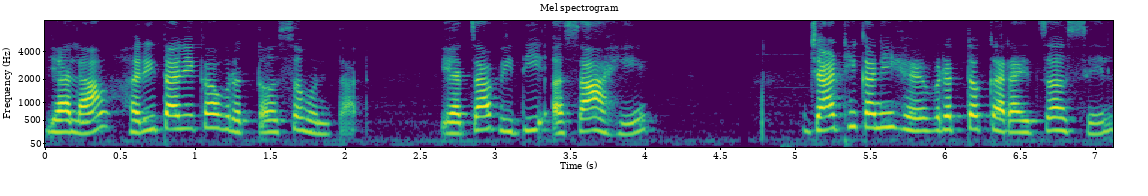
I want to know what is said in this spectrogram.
याला हरितालिका व्रत असं म्हणतात. याचा विधी असा आहे ज्या ठिकाणी हे व्रत करायचं असेल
